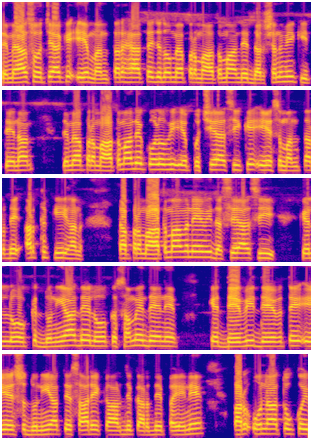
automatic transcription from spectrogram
ਤੇ ਮੈਂ ਸੋਚਿਆ ਕਿ ਇਹ ਮੰਤਰ ਹੈ ਤੇ ਜਦੋਂ ਮੈਂ ਪ੍ਰਮਾਤਮਾ ਦੇ ਦਰਸ਼ਨ ਵੀ ਕੀਤੇ ਨਾ, ਤੇ ਮੈਂ ਪ੍ਰਮਾਤਮਾ ਦੇ ਕੋਲੋਂ ਵੀ ਇਹ ਪੁੱਛਿਆ ਸੀ ਕਿ ਇਸ ਮੰਤਰ ਦੇ ਅਰਥ ਕੀ ਹਨ। ਤਾਂ ਪ੍ਰਮਾਤਮਾ ਨੇ ਵੀ ਦੱਸਿਆ ਸੀ ਕਿ ਲੋਕ ਦੁਨੀਆ ਦੇ ਲੋਕ ਸਮਝਦੇ ਨੇ ਕਿ ਦੇਵੀ ਦੇਵਤੇ ਇਸ ਦੁਨੀਆ ਤੇ ਸਾਰੇ ਕਾਰਜ ਕਰਦੇ ਪਏ ਨੇ, ਪਰ ਉਹਨਾਂ ਤੋਂ ਕੋਈ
